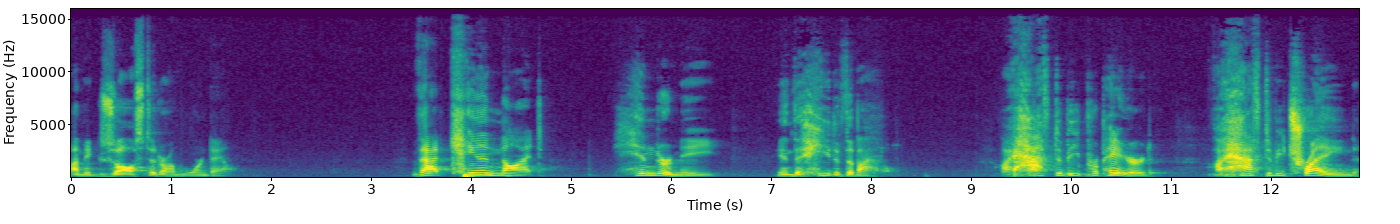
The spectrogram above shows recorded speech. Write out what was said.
I'm exhausted, or I'm worn down. That cannot hinder me in the heat of the battle. I have to be prepared I have to be trained.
